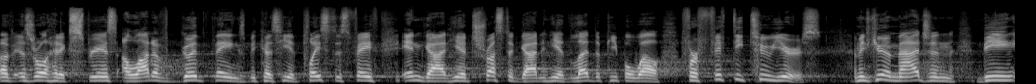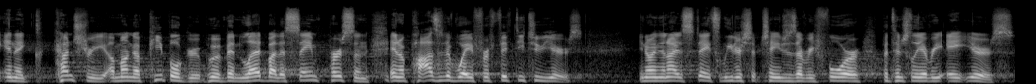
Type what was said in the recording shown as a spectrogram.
of Israel had experienced a lot of good things because he had placed his faith in God, he had trusted God, and he had led the people well for 52 years. I mean, can you imagine being in a country among a people group who have been led by the same person in a positive way for 52 years? You know, in the United States, leadership changes every four, potentially every eight years.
